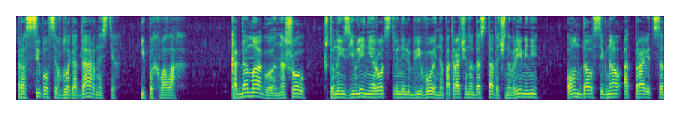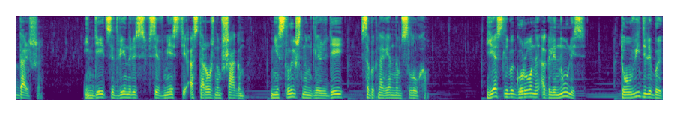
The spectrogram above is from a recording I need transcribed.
рассыпался в благодарностях и похвалах. Когда Магуа нашел, что на изъявление родственной любви воина потрачено достаточно времени, он дал сигнал отправиться дальше. Индейцы двинулись все вместе осторожным шагом, неслышным для людей с обыкновенным слухом. Если бы гуроны оглянулись, то увидели бы,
